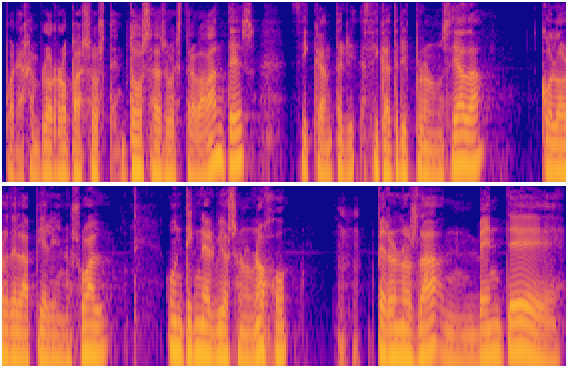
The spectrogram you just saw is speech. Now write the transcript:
Por ejemplo, ropas ostentosas o extravagantes, cicatriz pronunciada, color de la piel inusual, un tic nervioso en un ojo, pero nos da 20,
